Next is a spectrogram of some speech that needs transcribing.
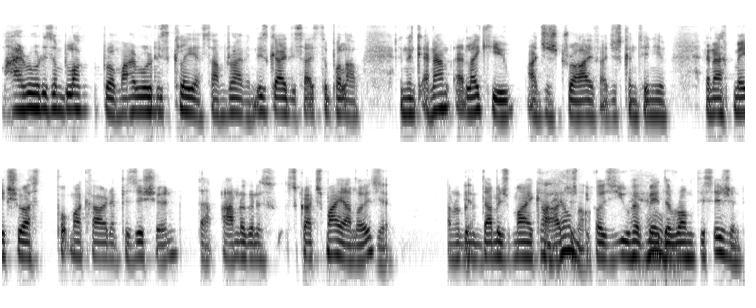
My road isn't blocked, bro. My road is clear, so I'm driving. This guy decides to pull out, and then and I'm like you, I just drive. I just continue, and I make sure I put my car in a position that I'm not going to scratch my alloys. Yeah. I'm not going to damage my ah, car hell just no. because you have Hell made the wrong decision.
